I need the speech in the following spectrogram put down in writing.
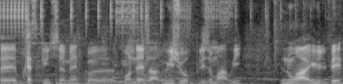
Fait presque une semaine qu'on est là, huit jours plus ou moins, oui. Nous à ULB,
